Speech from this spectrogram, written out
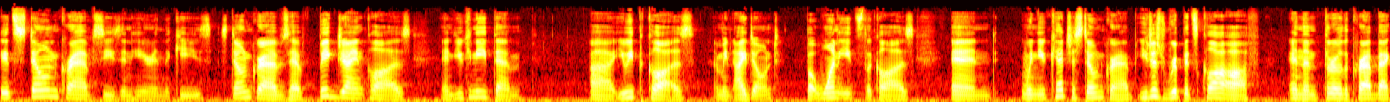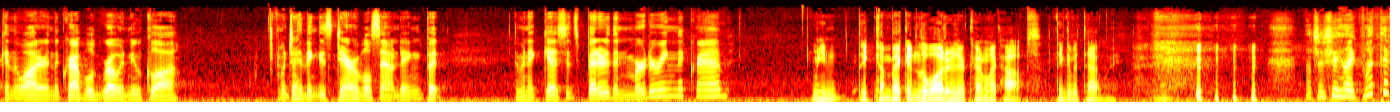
it's stone crab season here in the Keys. Stone crabs have big giant claws, and you can eat them. Uh, you eat the claws. I mean, I don't, but one eats the claws. And when you catch a stone crab, you just rip its claw off and then throw the crab back in the water, and the crab will grow a new claw, which I think is terrible sounding. But I mean, I guess it's better than murdering the crab. I mean, they come back into the water. They're kind of like hops. Think of it that way. I'll just be like, what the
